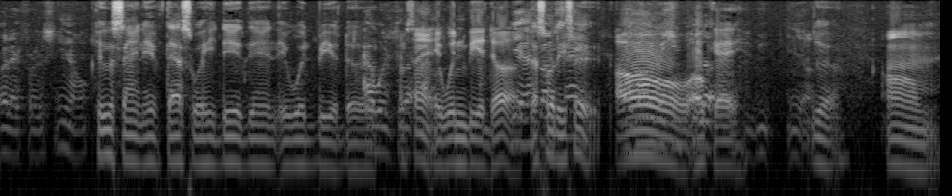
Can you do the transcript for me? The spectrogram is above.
or their first, you know. He was saying if that's what he did, then it would be a dub. I wouldn't feel I'm saying it wouldn't be a dub. Yeah, That's what what he saying. said. As long as you Oh, put up- okay. Yeah. Yeah. Um.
